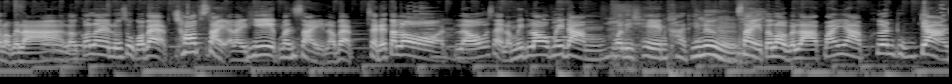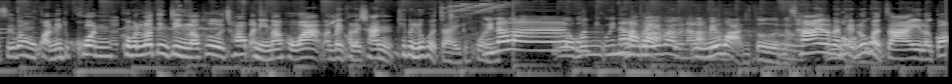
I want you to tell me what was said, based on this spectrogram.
ตลอดเวลาเออแล้วก็เลยรู้สึกว่าแบบชอบใส่อะไรที่มันใส่แล้วแบบใส่ได้ตลอด แล้วใส่แล้วไม่ลอกไม่ดำวอลิเชนค่ะที่หนึ่งใส่ตลอดเวลาป้ายยาเพื่อนทุกอย่างซื้อเป็นของขวัญให้ทุกคนคือมันเลิศจริงๆแล้วคือชอบอันนี้มากเพราะว่ามันเป็นคอลเลคชันที่เป็นรูปหัวใจทุกคนอุ้ยน่ารัก แล้วมันอุ้ยน่ารักมันไม่ว่ะมันเออน่ารัก มันไม่หวานเกินอะใช่ มันเป็นเพชรลูกหัวใจ แล้วก็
